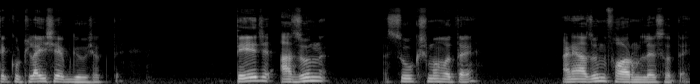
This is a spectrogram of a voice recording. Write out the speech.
ते कुठलाही शेप घेऊ शकते. तेज अजून सूक्ष्म होत आहे आणि अजून फॉर्मलेस होत आहे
